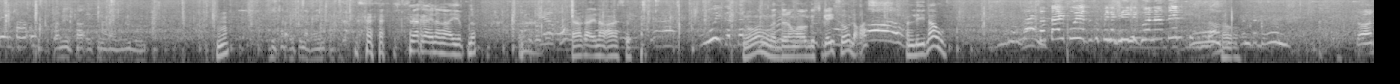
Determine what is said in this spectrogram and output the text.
patay ang tao. Paano yung kinakain ng ibon? Hmm? Yung tae kinakain. Kinakain ng hayop no? Kinakain ng aso. Uy, ganda Oh, ang ganda ng August guys oh, lakas. Ang linaw. Sa tayo kuya, doon sa pinagliliguan natin. Oo. Ganda doon. Saan?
